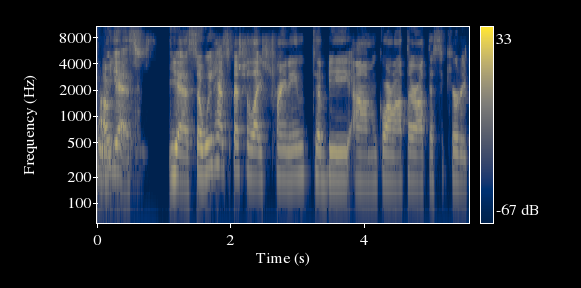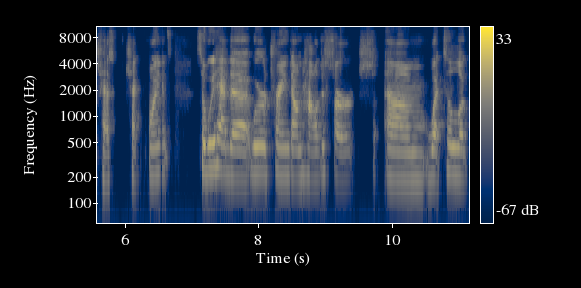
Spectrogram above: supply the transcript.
Oh yes, yeah, so we had specialized training to be um, going out there at the security check checkpoints. So we had to, we were trained on how to search, um, what to look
